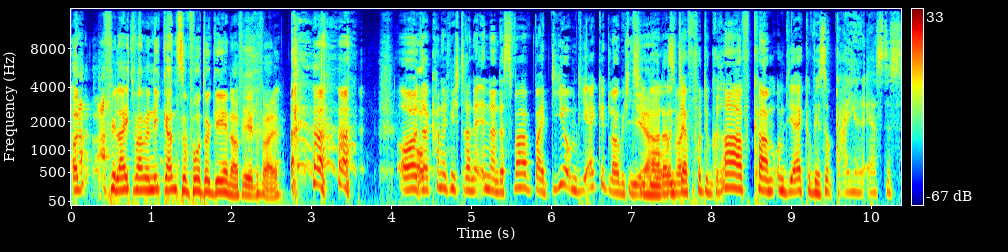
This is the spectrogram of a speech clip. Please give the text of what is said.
und vielleicht waren wir nicht ganz so fotogen auf jeden Fall. Oh, da kann ich mich dran erinnern. Das war bei dir um die Ecke, glaube ich, Timo. Ja, und der Fotograf kam um die Ecke. Wir so, geil, erstes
